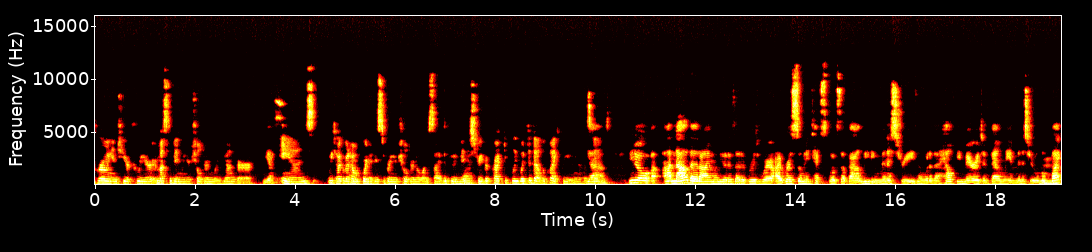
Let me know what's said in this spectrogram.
growing into your career, it must have been when your children were younger. Yes. And we talk about how important it is to bring your children alongside with you in ministry, but practically, what did that look like for you and your husband? Yeah. You know, uh, uh, now that I'm on the other side of the bridge where I read so many textbooks about leading ministries and what a healthy marriage and family and ministry would look Mm, like,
